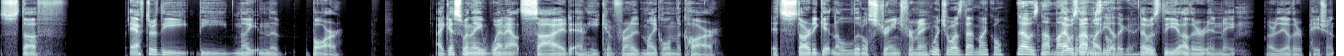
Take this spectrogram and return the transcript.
stuff after the the night in the bar. I guess when they went outside and he confronted Michael in the car, it started getting a little strange for me. Which was that, Michael? That was not Michael. That was not the Michael. other guy. That was the other inmate or the other patient.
